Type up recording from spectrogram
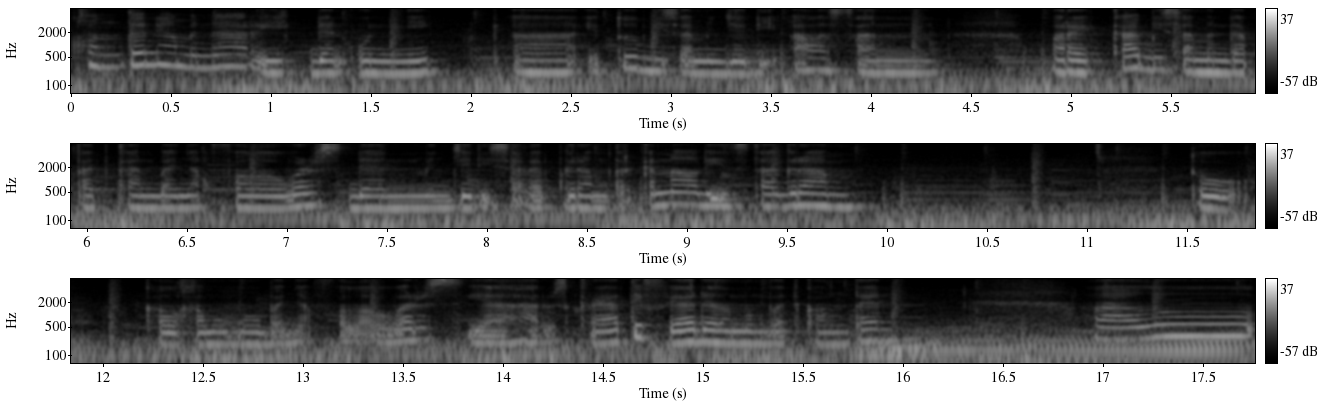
Konten yang menarik dan unik uh, itu bisa menjadi alasan mereka bisa mendapatkan banyak followers dan menjadi selebgram terkenal di Instagram. Gitu kalau kamu mau banyak followers ya harus kreatif ya dalam membuat konten. Lalu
